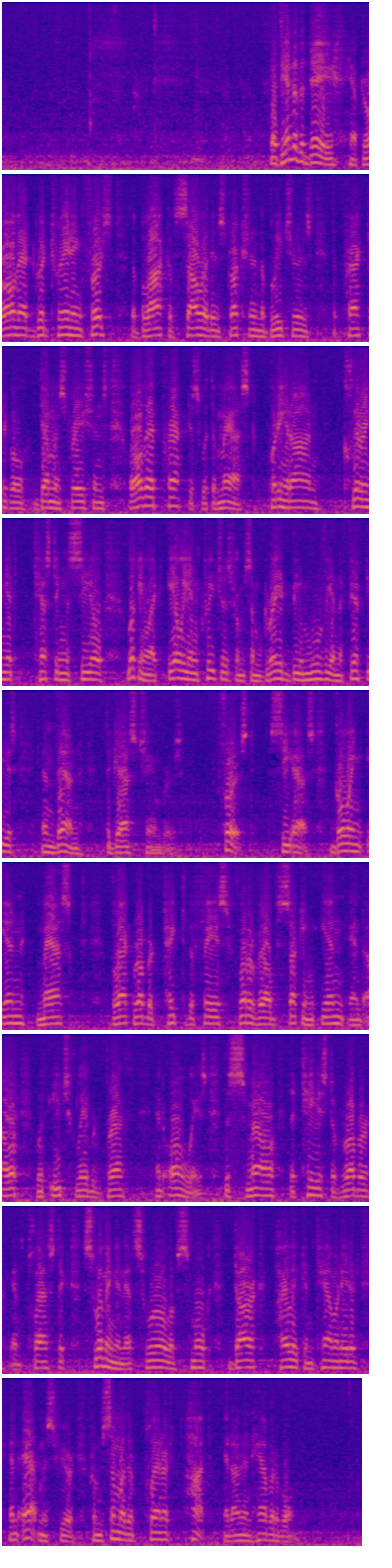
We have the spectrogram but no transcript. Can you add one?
At the end of the day, after all that good training, first the block of solid instruction in the bleachers, the practical demonstrations, all that practice with the mask, putting it on, clearing it, testing the seal, looking like alien creatures from some grade B movie in the 50s, and then the gas chambers. First, CS, going in masked, black rubber tight to the face, flutter valve sucking in and out with each labored breath and always the smell, the taste of rubber and plastic, swimming in that swirl of smoke, dark, highly contaminated, an atmosphere from some other planet, hot and uninhabitable.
